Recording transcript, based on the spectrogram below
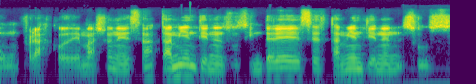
un frasco de mayonesa, también tienen sus intereses, también tienen sus,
